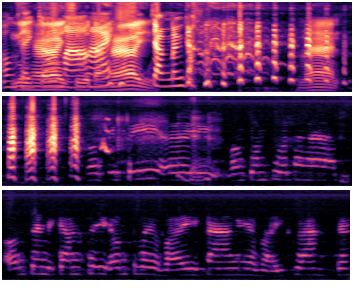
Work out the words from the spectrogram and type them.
បងស្រីនេះចូលហើយមកសួរតែហើយហើយចង់នឹងចង់បាទអូនទី2អើយបងសុំសួរថាអូនចេញពីកម្មវិធីអូនធ្វើអ្វីការងារអ្វីខ្លះអញ្ចឹង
